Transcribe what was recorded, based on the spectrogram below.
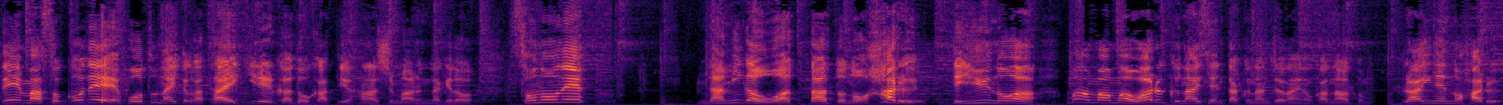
で、まあそこで、フォートナイトが耐えきれるかどうかっていう話もあるんだけど、そのね、波が終わった後の春っていうのは、まあまあまあ悪くない選択なんじゃないのかなと思う。来年の春、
